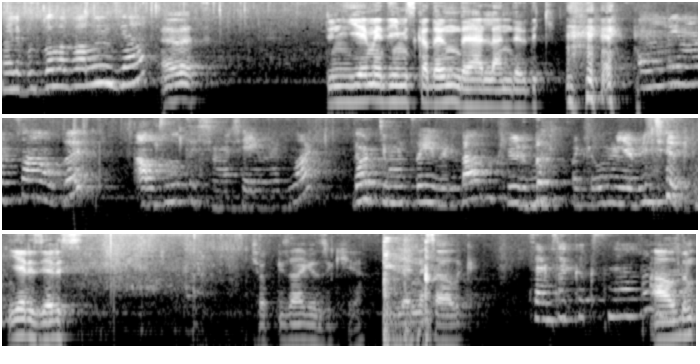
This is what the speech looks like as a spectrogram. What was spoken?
Böyle buzdolabı alınca Evet. Dün yemediğimiz kadarını değerlendirdik. onlu yumurta aldık. Altılı. Dört yumurtayı birden kırdım. Bakalım yiyebileceğiz mi? yeriz yeriz. Çok güzel gözüküyor. Ellerine sağlık. Sarımsak kokusu ne oldu? Aldım.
